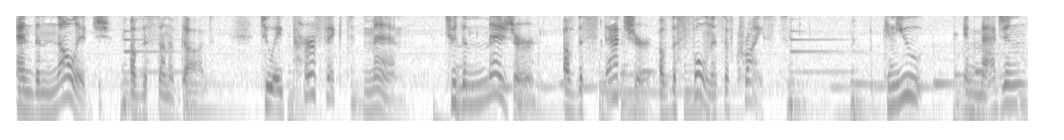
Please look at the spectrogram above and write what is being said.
and the knowledge of the Son of God, to a perfect man to the measure of the stature of the fullness of Christ. Can you imagine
